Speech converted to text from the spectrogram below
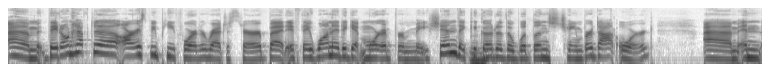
Um, they don't have to RSVP for it or register, but if they wanted to get more information, they could go to the woodlandschamber.org. Um, and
